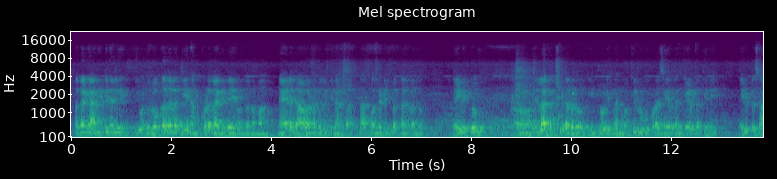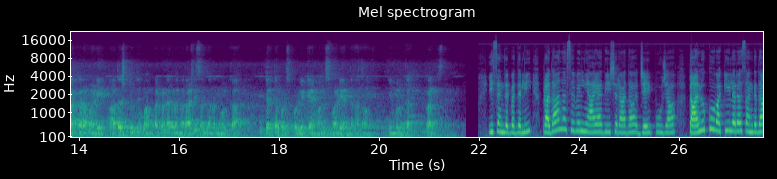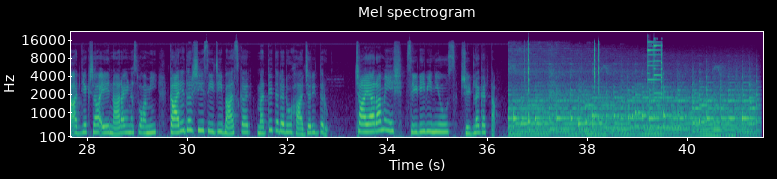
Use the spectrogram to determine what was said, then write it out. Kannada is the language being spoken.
ಹಾಗಾಗಿ ಆ ನಿಟ್ಟಿನಲ್ಲಿ ಈ ಒಂದು ಲೋಕ ಅದಾಲತ್ ಏನು ಹಮ್ಮಿಕೊಳ್ಳಲಾಗಿದೆ ಒಂದು ನಮ್ಮ ನ್ಯಾಯಾಲಯದ ಆವರಣದಲ್ಲಿ ದಿನಾಂಕ ಹದಿನಾಲ್ಕು, ಹನ್ನೆರಡು, ಇಪ್ಪತ್ನಾಲ್ಕರಂದು ದಯವಿಟ್ಟು ಎಲ್ಲ ಕಕ್ಷಿದಾರರು ಇನ್ಕ್ಲೂಡಿಂಗ್ ನಾನು ವಕೀಲರಿಗೂ ಕೂಡ ಸೇರಿದಂಗೆ ಕೇಳ್ಕೊತೀನಿ ದಯವಿಟ್ಟು ಸಹಕಾರ ಮಾಡಿ ಆದಷ್ಟು ನಿಮ್ಮ ಪ್ರಕರಣಗಳನ್ನು ರಾಜಿ ಮೂಲಕ ಇತ್ಯರ್ಥಪಡಿಸಿಕೊಳ್ಳಿಕ್ಕೆ ಮನಸ್ಸು ಮಾಡಿ ಅಂತ ನಾನು ಈ ಮೂಲಕ ಪ್ರಾರ್ಥಿಸ್ತೇನೆ. ಈ ಸಂದರ್ಭದಲ್ಲಿ ಪ್ರಧಾನ ಸಿವಿಲ್ ನ್ಯಾಯಾಧೀಶರಾದ ಜೆ ಪೂಜಾ, ತಾಲೂಕು ವಕೀಲರ ಸಂಘದ ಅಧ್ಯಕ್ಷ ಎ ನಾರಾಯಣಸ್ವಾಮಿ, ಕಾರ್ಯದರ್ಶಿ ಸಿಜಿ ಭಾಸ್ಕರ್ ಮತ್ತಿತರರು ಹಾಜರಿದ್ದರು. ಛಾಯಾ ರಮೇಶ್ ಸಿಡಿವಿ ನ್ಯೂಸ್, ಶಿಡ್ಲಘಟ್ಟ.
